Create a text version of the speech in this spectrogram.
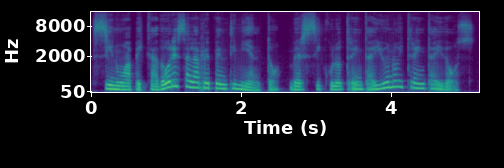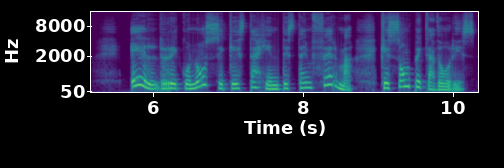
sino a pecadores al arrepentimiento. Versículo 31 y 32. Él reconoce que esta gente está enferma, que son pecadores,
